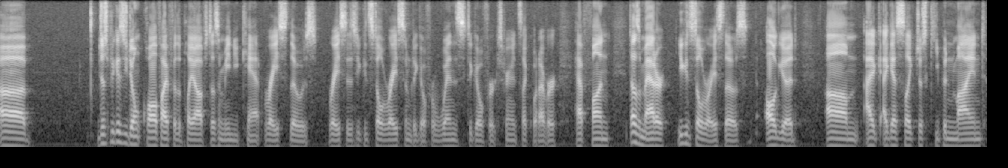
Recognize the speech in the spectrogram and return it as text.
uh, just because you don't qualify for the playoffs doesn't mean you can't race those races. You can still race them to go for wins to go for experience like whatever. Have fun. Doesn't matter. You can still race those. All good. Um, I, I guess like just keep in mind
